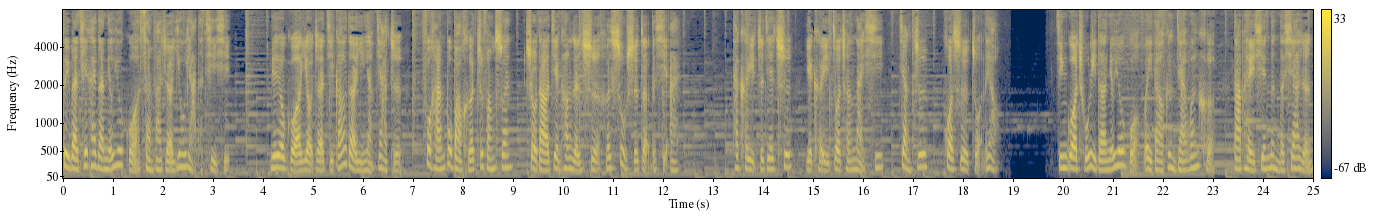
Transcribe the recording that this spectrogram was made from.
对半切开的牛油果散发着优雅的气息。牛油果有着极高的营养价值，富含不饱和脂肪酸，受到健康人士和素食者的喜爱。它可以直接吃，也可以做成奶昔、酱汁或是佐料。经过处理的牛油果味道更加温和。搭配鲜嫩的虾仁，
